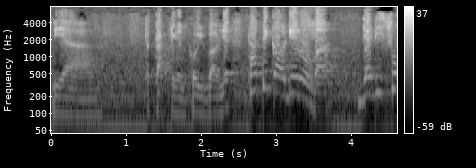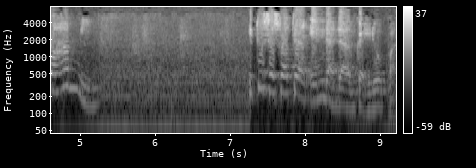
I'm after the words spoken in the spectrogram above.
dia tetap dengan kewibawaannya tapi kalau di rumah jadi suami. Itu sesuatu yang indah dalam kehidupan.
